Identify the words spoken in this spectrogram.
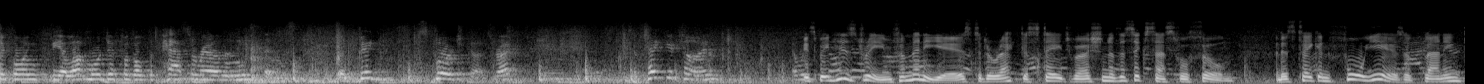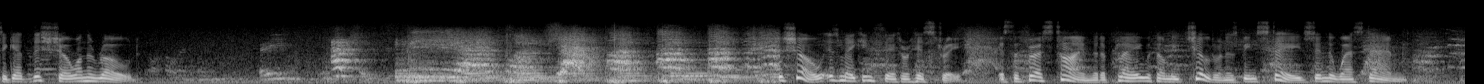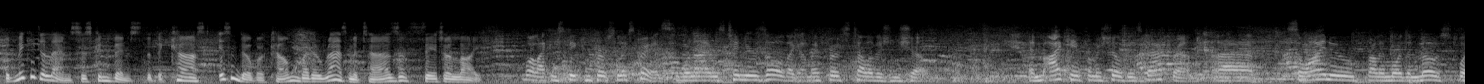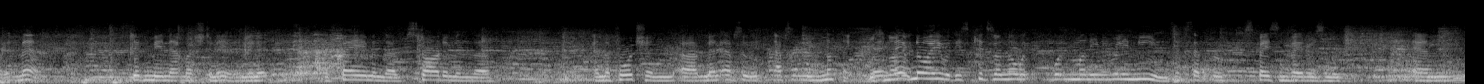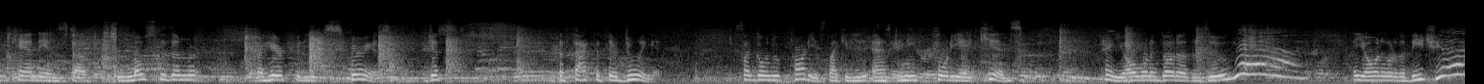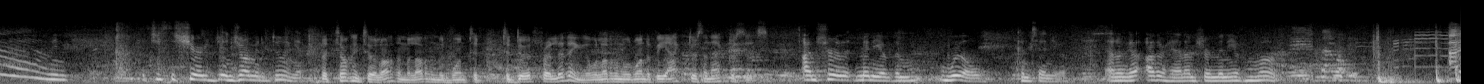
are going to be a lot more difficult to pass around than these things. They're big splurge guns, right? So take your time. It's been his dream for many years to direct a stage version of the successful film, and it's taken four years of planning to get this show on the road. Ready? The show is making theatre history. It's the first time that a play with only children has been staged in the West End. But Micky Dolenz is convinced that the cast isn't overcome by the razzmatazz of theatre life. Well, I can speak from personal experience. When I was 10 years old, I got my first television show. And I came from a showbiz background, uh, so I knew probably more than most what it meant. It didn't mean that much to me. I mean, it, the fame and the stardom and the and the fortune uh, meant absolutely, absolutely nothing. They, they, have no idea what these kids don't know what, what money really means, except for Space Invaders and and candy and stuff. Most of them are here for the experience, just the fact that they're doing it. It's like going to a party. It's like if you asked any 48 kids, hey, you all want to go to the zoo? Yeah! Hey, you all want to go to the beach? Yeah! I mean, it's just the sheer enjoyment of doing it. But talking to a lot of them, a lot of them would want to, to do it for a living. A lot of them would want to be actors and actresses. I'm sure that many of them will continue. And on the other hand, I'm sure many of them won't.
